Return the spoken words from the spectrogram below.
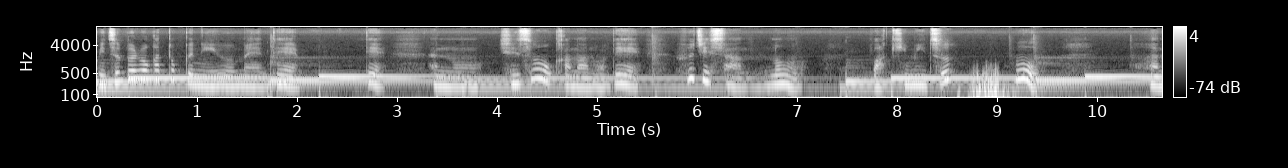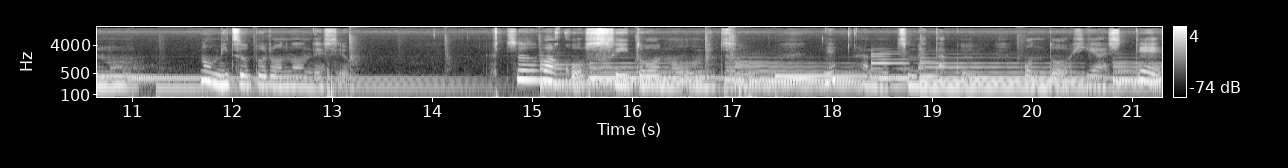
水風呂が特に有名でであの静岡なので富士山の湧き水をあのの水風呂なんですよ。普通はこう水道のお水をねあの冷たく温度を冷やして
